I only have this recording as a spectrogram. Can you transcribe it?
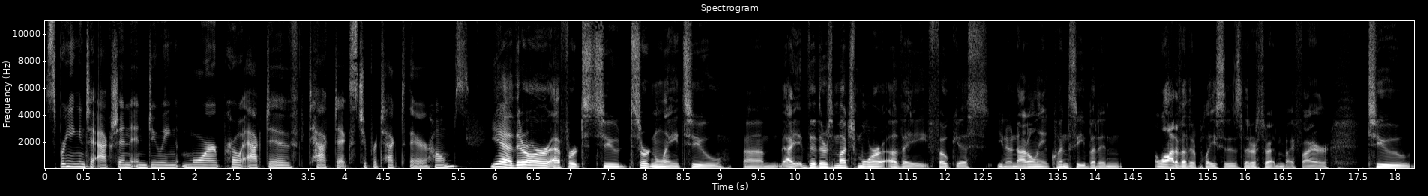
springing into action and doing more proactive tactics to protect their homes? Yeah, there are efforts to certainly to. Um, I, th- there's much more of a focus, you know, not only in Quincy but in a lot of other places that are threatened by fire, to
